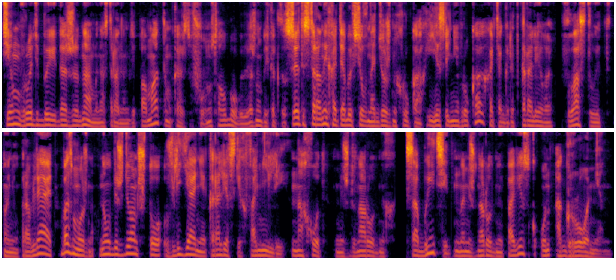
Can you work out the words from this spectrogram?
тем вроде бы и даже нам, иностранным дипломатам, кажется, фу, ну, слава богу, должно быть как-то с этой стороны хотя бы все в надежных руках. И если не в руках, хотя, говорят, королева властвует, но не управляет, возможно, но убежден, что влияние королевских фамилий на ход международных событий, на международную повестку, он огромен.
